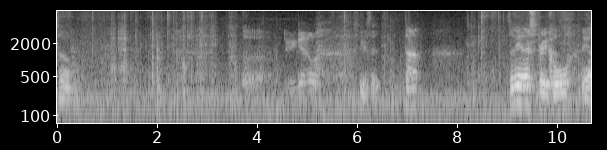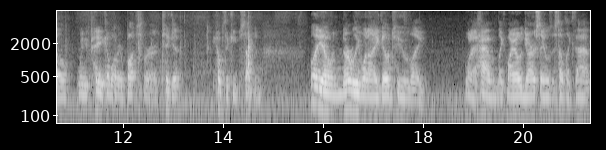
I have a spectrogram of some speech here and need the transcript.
So, uh, there you go. Here's the top. So yeah, that's pretty cool. You know, when you pay a couple hundred bucks for a ticket, it helps to keep something. Well, you know, normally when I go to like when I have like my own yard sales and stuff like that,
